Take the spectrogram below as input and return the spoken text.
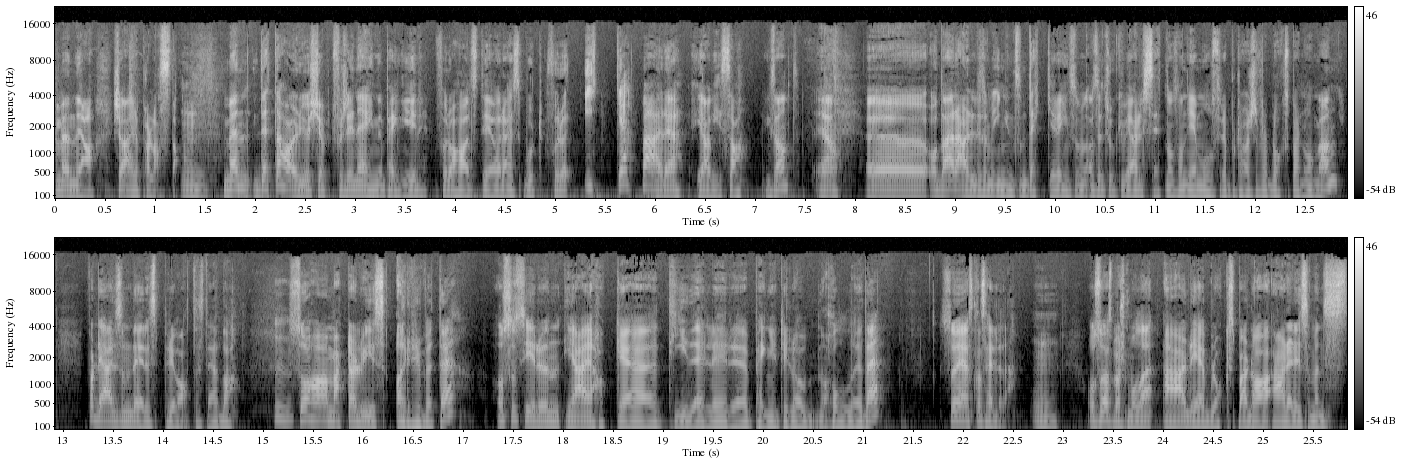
Men ja, svære palass, da. Men dette har de jo kjøpt for sine egne penger for å ha et sted å reise bort for å ikke være i avisa. Ikke sant? Ja. Uh, og der er det liksom ingen som dekker ingen som, altså Jeg tror ikke vi har sett noen sånn hjemme hos-reportasje fra Bloksberg noen gang. For det er liksom deres private sted, da. Så har Märtha Louise arvet det, og så sier hun jeg har ikke tid eller penger til å holde det, så jeg skal selge det. Og så er spørsmålet er det Bloksberg da Er det liksom en s-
